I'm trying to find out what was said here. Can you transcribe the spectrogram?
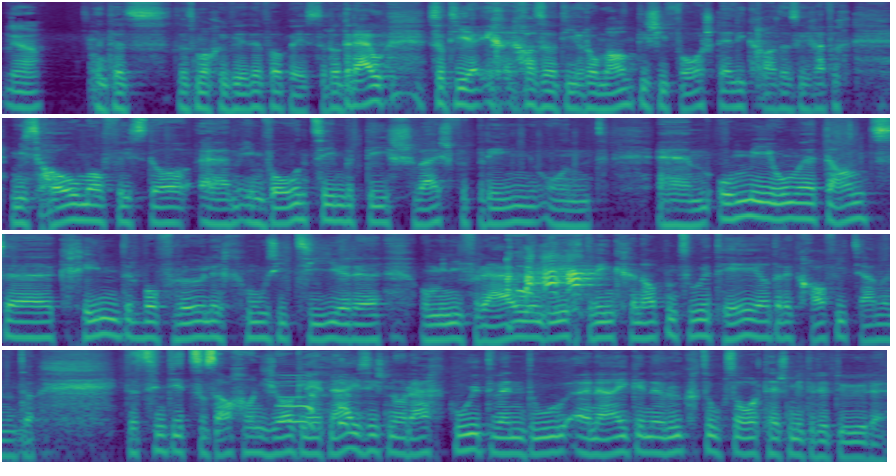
ja. Und das, das mache ich auf jeden Fall besser. Oder auch so die, ich, ich habe so die romantische Vorstellung gehabt, dass ich einfach mein Homeoffice da ähm, im Wohnzimmertisch weißt, verbringe und ähm, um mich herum tanzen Kinder, die fröhlich musizieren und meine Frau und ich trinken ab und zu Tee oder einen Kaffee zusammen und so. Das sind jetzt so Sachen, die ich schon gelernt habe. Nein, es ist noch recht gut, wenn du einen eigenen Rückzugsort hast mit einer Türe.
